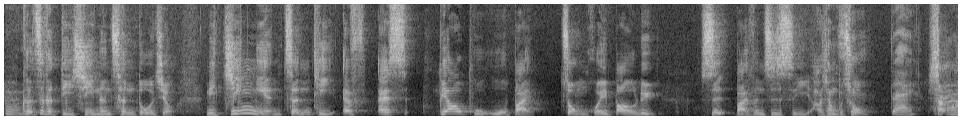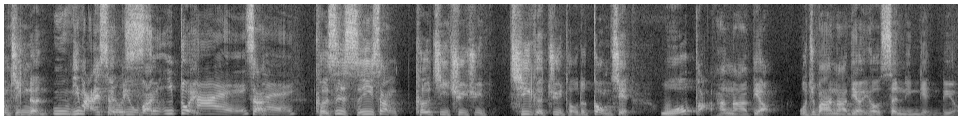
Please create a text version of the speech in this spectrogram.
嗯，可是这个底气能撑多久？你今年整体 FS 标普五百总回报率是百分之十一，好像不错。对相当惊人。你买 S M P 有五百，11%对。可是实际上科技区巨七个巨头的贡献，我把它拿掉，我就把它拿掉以后剩零点六。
